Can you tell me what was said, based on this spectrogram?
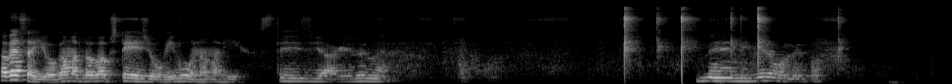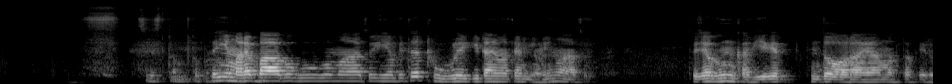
अब ऐसा ही होगा मतलब अब स्टेज हो गई वो ना हमारी। स्टेज ही आ गई फिर मैं। मैं नहीं बोले तो। सिस्टम तो तो ये हमारे बाप बूब माँ तो यहाँ भी तो ठूले की टाइम आते नहीं होनी माँ तो तो जब उनका भी एक दौर आया मतलब फिर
